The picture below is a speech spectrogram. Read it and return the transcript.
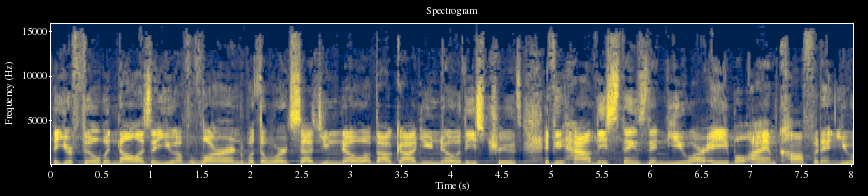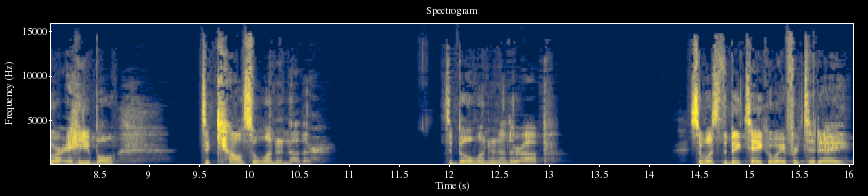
that you're filled with knowledge, that you have learned what the word says. You know about God. You know these truths. If you have these things, then you are able, I am confident you are able to counsel one another, to build one another up. So what's the big takeaway for today?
